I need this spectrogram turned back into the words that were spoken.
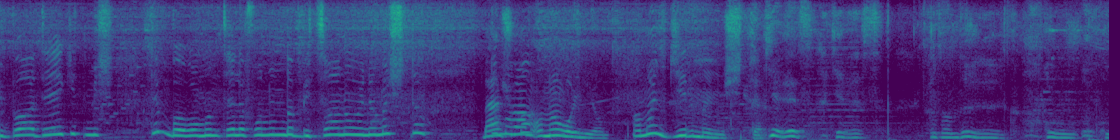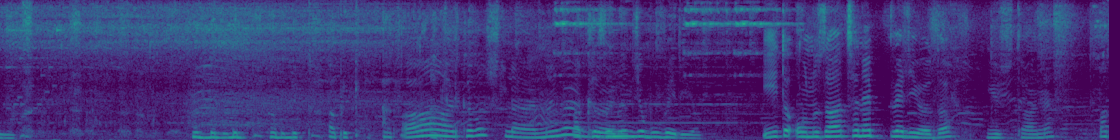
Libade'ye gitmiştim. Babamın telefonunda bir tane oynamıştım. ben şu an onu oynuyorum. Ama girmemişti. Yes, yes. Kazandık. Aa arkadaşlar ne verdi kazanınca bu veriyor. İyi de onu zaten hep veriyordu. 100 tane. Bak.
